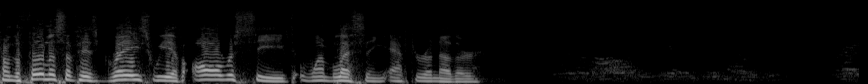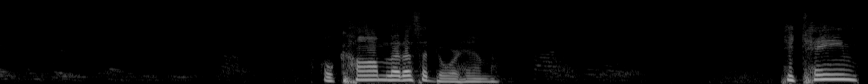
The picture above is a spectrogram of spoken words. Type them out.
From the fullness of his grace, we have all received one blessing after another. Oh, come, let us adore him. He came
